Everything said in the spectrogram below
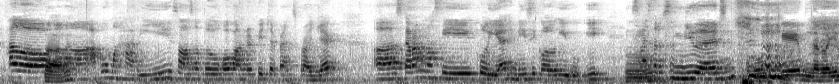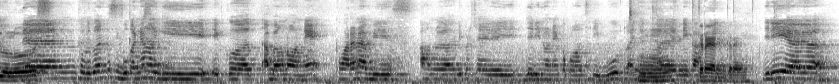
Halo, Nah. eh, aku Mahari, salah satu co-founder Future Parents Project. Eh, sekarang masih kuliah di psikologi UI Hmm. semester 9 Oke, bentar lagi lulus. dan kebetulan kesibukannya lagi ikut Abang None. Kemarin habis alhamdulillah dipercaya jadi- jadi None Kepulauan Seribu, lanjut ke Hmm, DKI. keren, keren. Jadi ya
